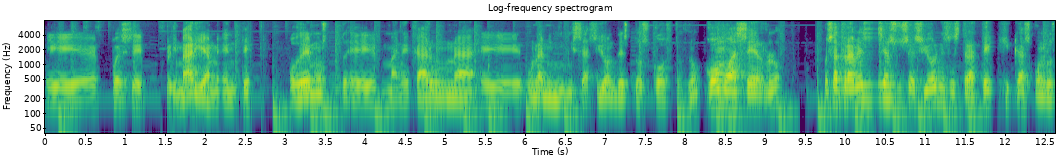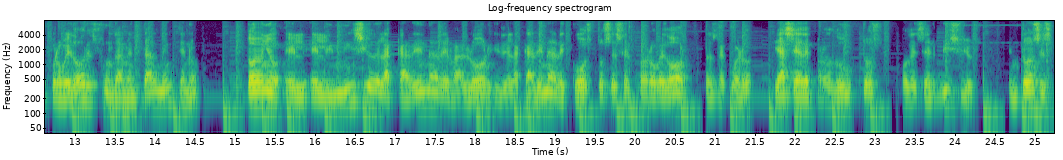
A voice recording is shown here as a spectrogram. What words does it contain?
eh, pues eh, primariamente podemos eh, manejar una, una minimización de estos costos. ¿no? ¿Cómo hacerlo? Pues a través de asociaciones estratégicas con los proveedores fundamentalmente, ¿no? Toño, el, el, inicio de la cadena de valor y de la cadena de costos es el proveedor, ¿estás de acuerdo? Ya sea de productos o de servicios. Entonces,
